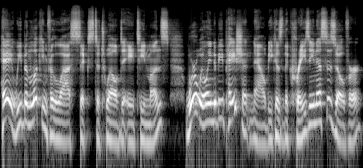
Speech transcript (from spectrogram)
Hey, we've been looking for the last six to 12 to 18 months. We're willing to be patient now because the craziness is over.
